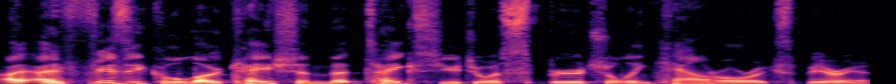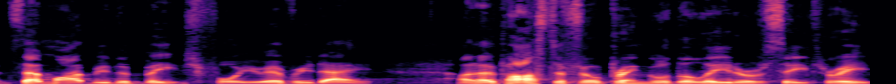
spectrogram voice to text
a, a, physical location that takes you to a spiritual encounter or experience. That might be the beach for you every day. I know Pastor Phil Pringle, the leader of C3,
